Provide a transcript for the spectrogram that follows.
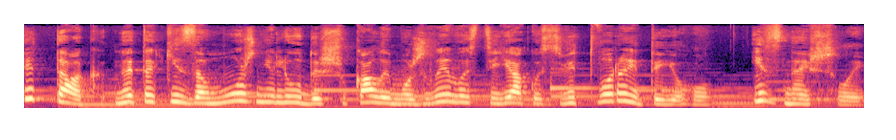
Відтак, не такі заможні люди шукали можливості якось відтворити його і знайшли.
